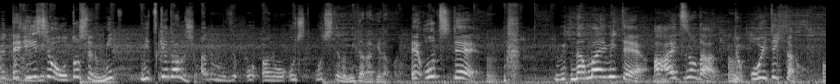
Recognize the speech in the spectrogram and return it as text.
え衣装落としてるの見見つけたんでしょ？あでもおあの落ち落ちてるの見ただけだから。え落ちて、名前見てああいつのだって置いてきたの、あ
